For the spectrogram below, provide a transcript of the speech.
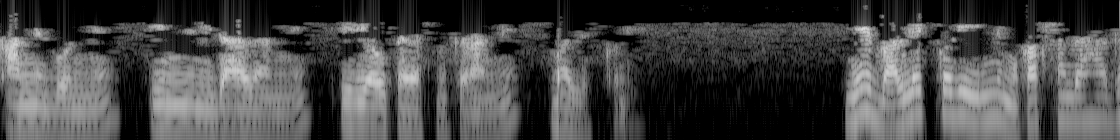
කන්නේ බොන්නේ, ඉන්නේ නිදාගන්නේ, ඉරියව් පැවැත්ම කරන්නේ බල්ලෙක් වගේ. මේ බල්ලෙක් වගේ ඉන්නේ මොකක් සඳහාද?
